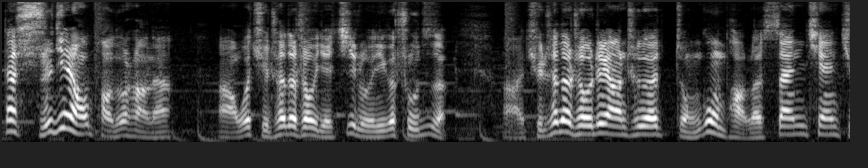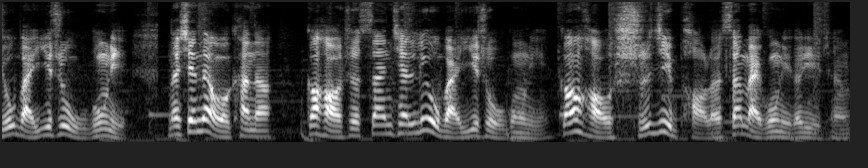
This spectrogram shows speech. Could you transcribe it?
但实际上我跑多少呢？啊，我取车的时候也记录了一个数字，啊，取车的时候这辆车总共跑了三千九百一十五公里。那现在我看呢，刚好是三千六百一十五公里，刚好实际跑了三百公里的里程。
